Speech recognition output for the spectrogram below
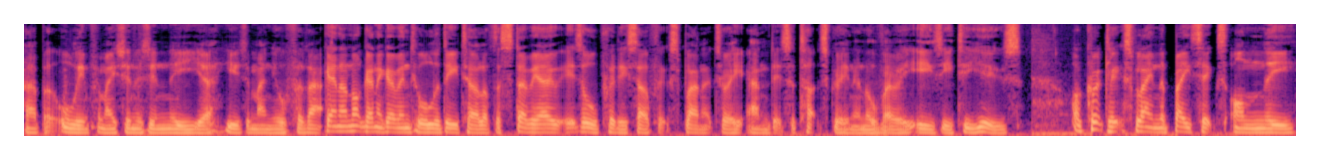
Uh, but all the information is in the uh, user manual for that. Again, I'm not going to go into all the detail of the stereo. It's all pretty self-explanatory and it's a touchscreen and all very easy to use. I'll quickly explain the basics on the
